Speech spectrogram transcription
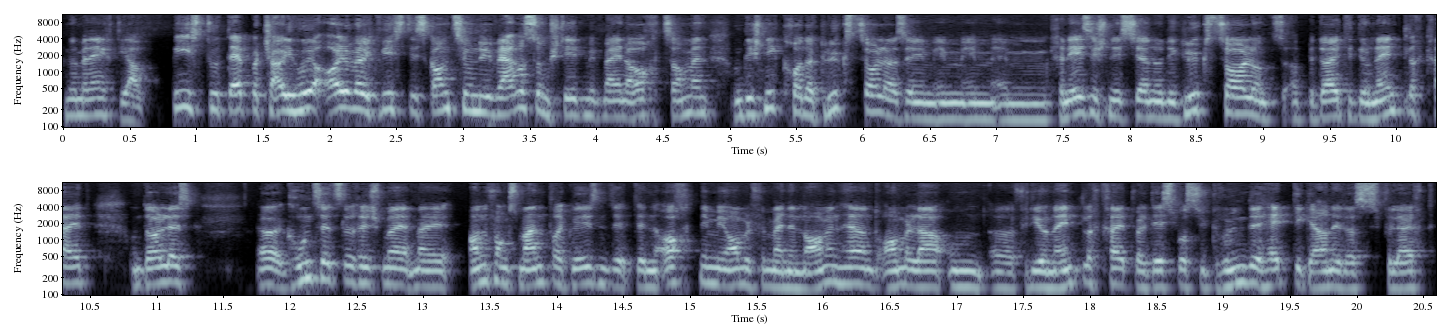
und dann habe ich gedacht, ja, bist du deppert, schau, ich habe ja allweil gewusst, das ganze Universum steht mit meinen acht zusammen und ist nicht gerade eine Glückszahl, also im, im, im, im Chinesischen ist ja nur die Glückszahl und bedeutet die Unendlichkeit und alles äh, grundsätzlich ist mein, mein Anfangsmantra gewesen, den acht nehme ich einmal für meinen Namen her und einmal auch um, äh, für die Unendlichkeit, weil das, was ich gründe, hätte ich gerne, dass es vielleicht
